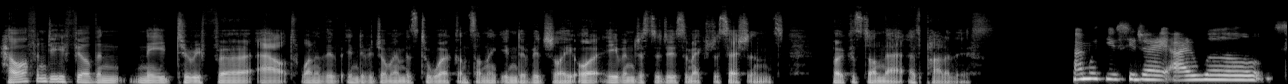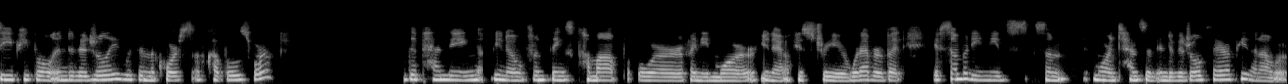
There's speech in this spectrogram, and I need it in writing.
How often do you feel the need to refer out one of the individual members to work on something individually, or even just to do some extra sessions focused on that as part of this? I'm with you, CJ. I will see people individually within the course of couples work, depending, you know, from things come up or if I need more, you know, history or whatever. But if somebody needs some more intensive individual therapy, then I'll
